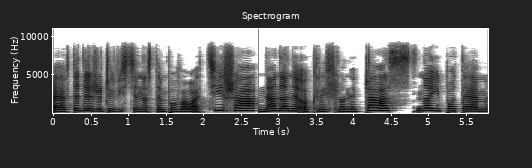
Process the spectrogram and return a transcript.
e, wtedy rzeczywiście następowała cisza na dany określony czas, no i potem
